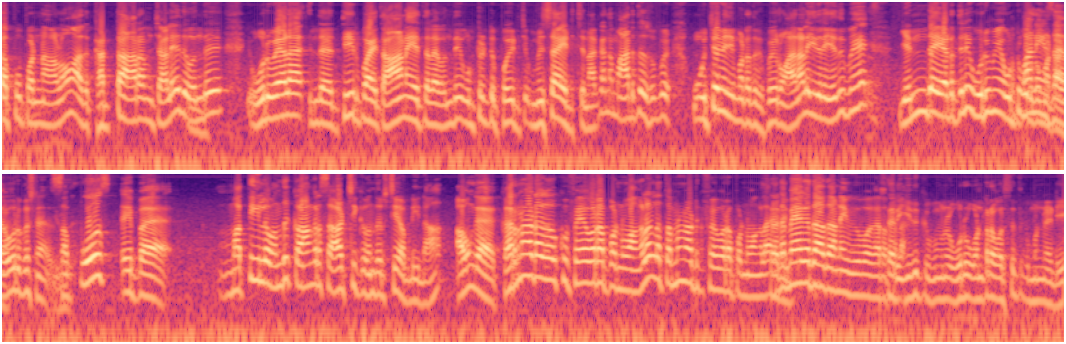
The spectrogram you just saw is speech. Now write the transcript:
தப்பு பண்ணாலும் அது கட்ட ஆரம்பிச்சாலே இது வந்து ஒருவேளை இந்த தீர்ப்பாயத்து ஆணையத்துல வந்து விட்டுட்டு போயிடுச்சு மிஸ் ஆயிடுச்சுனாக்கா நம்ம அடுத்த சுப்பு உச்சநீதிமன்றத்துக்கு போயிடும் அதனால இதுல எதுவுமே எந்த இடத்துலயும் உரிமையை விட்டு. ஒரு கொஸ்டின் சப்போஸ் இப்ப மத்தியில வந்து காங்கிரஸ் ஆட்சிக்கு வந்துருச்சு அப்படின்னா அவங்க கர்நாடகாவுக்கு ஃபேவரா பண்ணுவாங்களா இல்ல தமிழ்நாட்டுக்கு ஃபேவரா பண்ணுவாங்களா? இந்த மேகதாது அணை சரி விவகாரம் இதுக்கு முன்னாடி ஒரு ஒன்றரை வருஷத்துக்கு முன்னாடி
